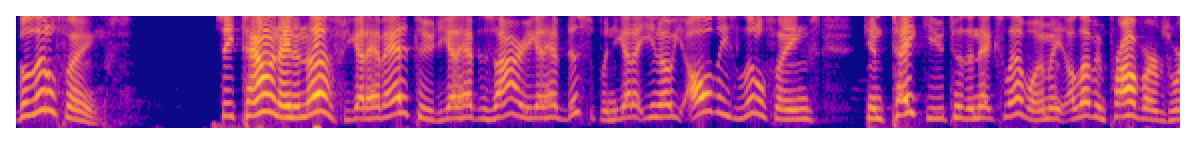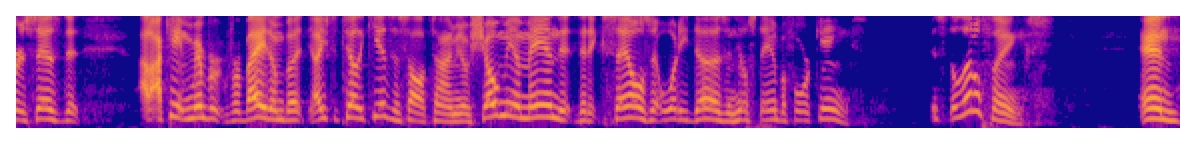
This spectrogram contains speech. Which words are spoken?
The little things. See, talent ain't enough. You got to have attitude. You got to have desire. You got to have discipline. You got to you know all these little things can take you to the next level. I mean, I love in Proverbs where it says that I can't remember verbatim, but I used to tell the kids this all the time. You know, show me a man that, that excels at what he does, and he'll stand before kings. It's the little things. And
